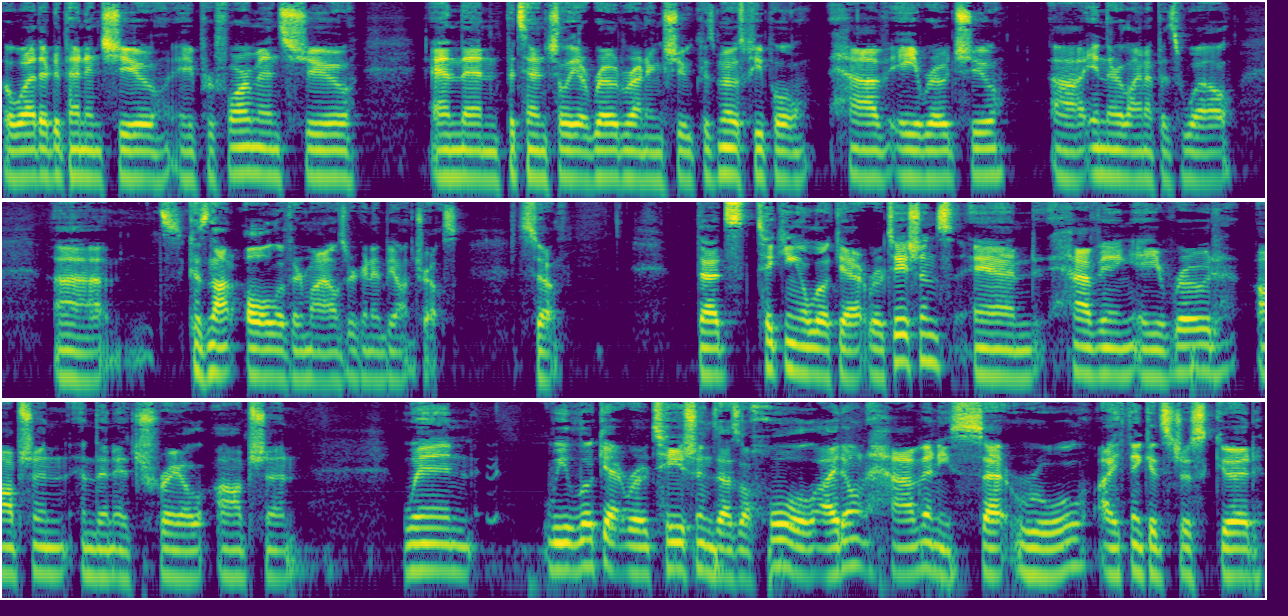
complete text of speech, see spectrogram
a weather dependent shoe, a performance shoe, and then potentially a road running shoe because most people have a road shoe uh, in their lineup as well because uh, not all of their miles are going to be on trails. So that's taking a look at rotations and having a road option and then a trail option. When we look at rotations as a whole, I don't have any set rule. I think it's just good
